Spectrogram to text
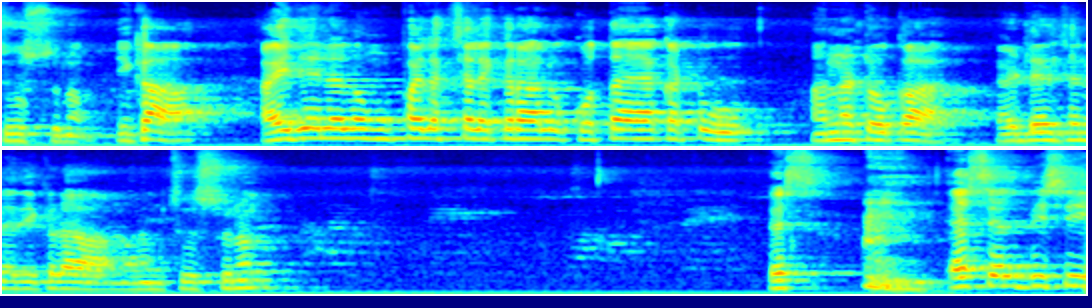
చూస్తున్నాం. ఇక ఐదేళ్ళలో ముప్పై లక్షల ఎకరాలు కొత్త యాకట్టు అన్నట్టు ఒక హెడ్లైన్స్ అనేది ఇక్కడ మనం చూస్తున్నాం. ఎస్ ఎస్ఎల్బిసి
